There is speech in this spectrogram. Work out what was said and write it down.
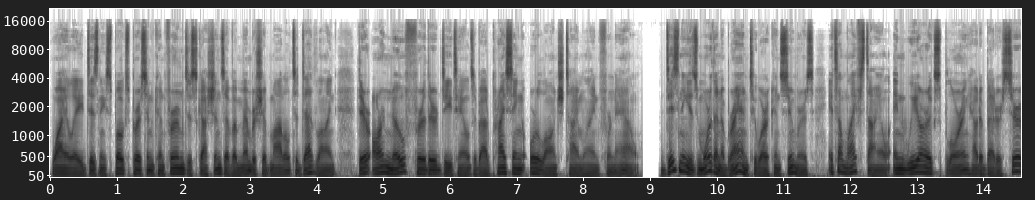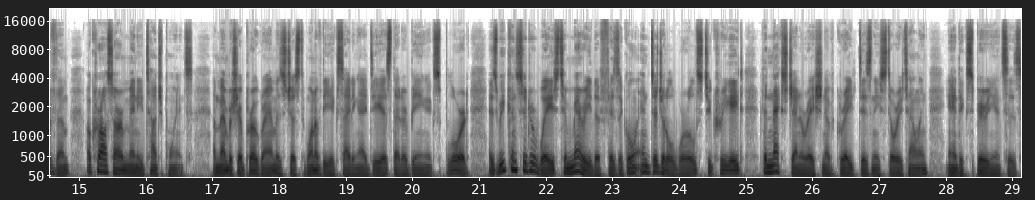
While a Disney spokesperson confirmed discussions of a membership model to Deadline, there are no further details about pricing or launch timeline for now. Disney is more than a brand to our consumers, it's a lifestyle, and we are exploring how to better serve them across our many touchpoints. A membership program is just one of the exciting ideas that are being explored as we consider ways to marry the physical and digital worlds to create the next generation of great Disney storytelling and experiences,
